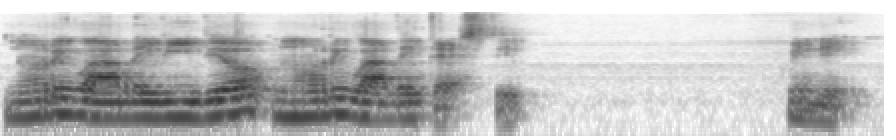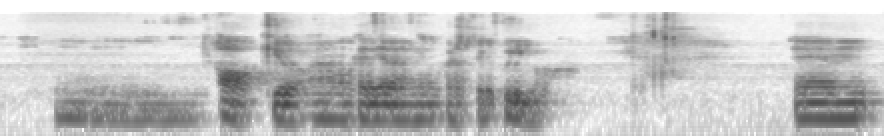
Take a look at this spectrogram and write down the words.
non riguarda i video, non riguarda i testi. Quindi occhio a non cadere anche in questo equivoco. Ehm,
